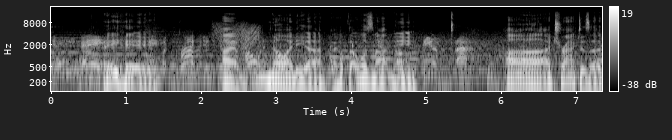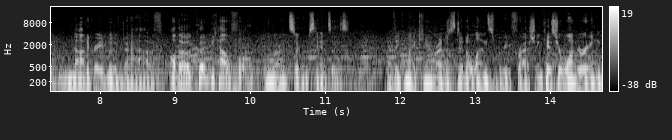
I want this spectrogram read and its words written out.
Hey, hey. Hey, hey. Became attracted to I have no idea. I hope that was not me. Uh, attract is a not a great move to have, although it could be helpful in the right circumstances. I think my camera just did a lens refresh. In case you're wondering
